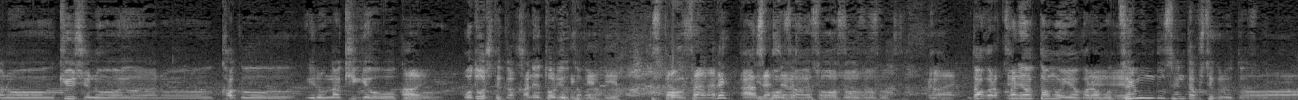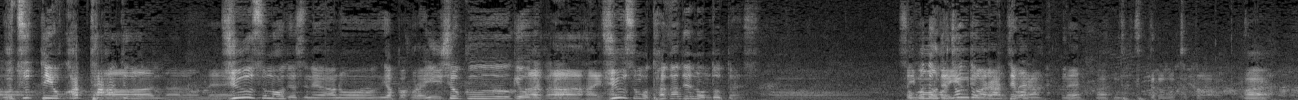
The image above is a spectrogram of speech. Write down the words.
あの九州のあの各いろんな企業をこう、はい。脅してから金取りよったから。スポンサーがねあスポンサーそうそうそうそう。はい。だから金あったもんやから、もうええ全部選択してくれるってですね。あー。移ってよかったって。あ思ったジュースもですねあのやっぱほら飲食業だから、ジュースもタダで飲んどったんですそこでもちょっと笑ってもらうね。はいもう。ちょっと笑っては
